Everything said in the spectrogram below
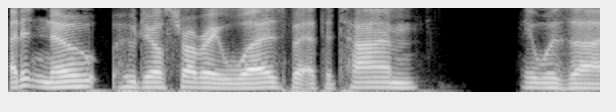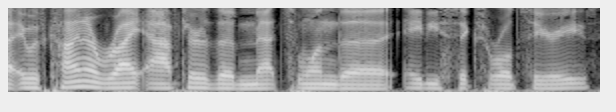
I didn't know who Darryl Strawberry was, but at the time, it was uh, it was kind of right after the Mets won the '86 World Series,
